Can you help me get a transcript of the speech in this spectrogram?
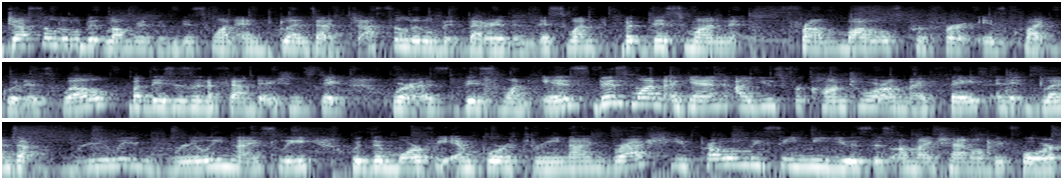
just a little bit longer than this one and blends out just a little bit better than this one but this one from Models Prefer is quite good as well. But this isn't a foundation stick, whereas this one is. This one, again, I use for contour on my face and it blends out really, really nicely with the Morphe M439 brush. You've probably seen me use this on my channel before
